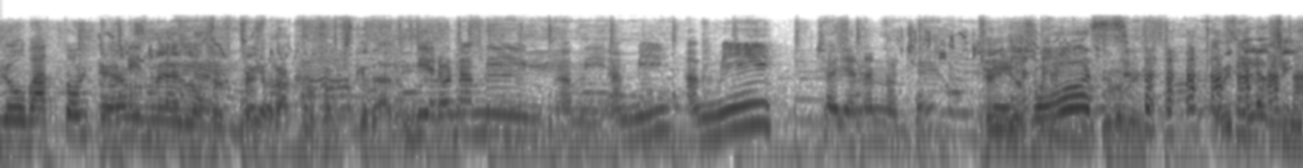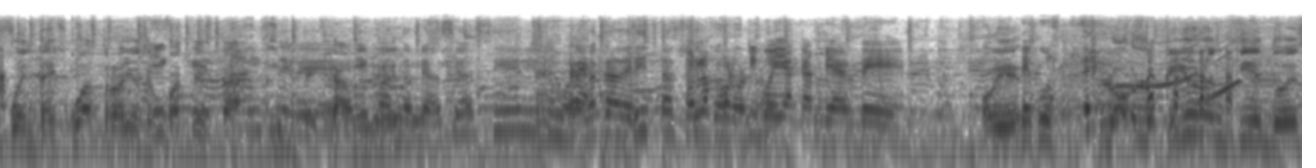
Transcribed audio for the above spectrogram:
Lobatón. Hazme los espectáculos antes que nadie. ¿Vieron a mi, a mí, a mí, a mí, Chayana anoche? Sí, yo sí, sí lo vi. Hoy tiene 54 años, el ¿Y cuate está impecable. Y cuando ¿eh? le hace así, el que mueve la caderita. Solo por ti ¿no? voy a cambiar de, Oye, de gusto. lo, lo que yo no entiendo es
